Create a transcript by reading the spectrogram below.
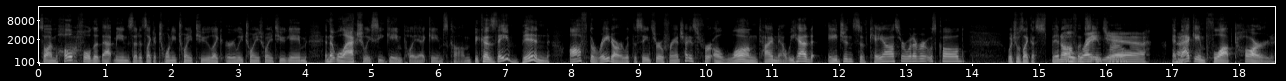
So I'm hopeful that that means that it's like a 2022, like early 2022 game, and that we'll actually see gameplay at Gamescom because they've been off the radar with the Saints Row franchise for a long time now. We had Agents of Chaos or whatever it was called, which was like a spin-off oh of right, Saints Row, yeah, and that game flopped hard.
